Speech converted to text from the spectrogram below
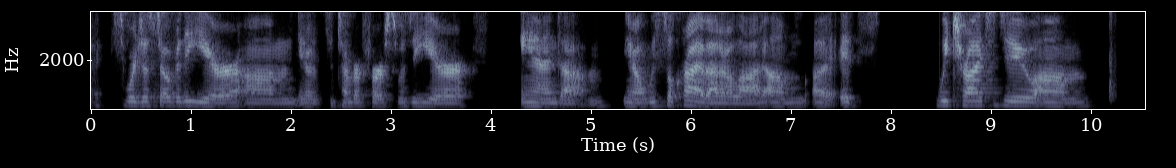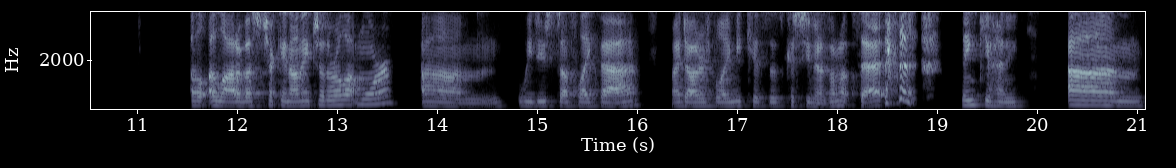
we're just over the year. Um, you know, September 1st was a year and um, you know, we still cry about it a lot. Um, uh, it's we try to do um, a, a, lot of us check in on each other a lot more. Um, we do stuff like that. My daughter's blowing me kisses because she knows I'm upset. Thank you, honey. Um,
